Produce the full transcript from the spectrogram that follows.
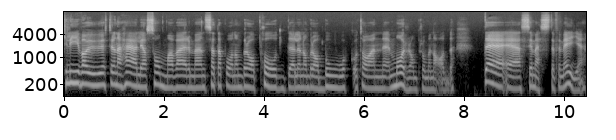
Kliva ut i den här härliga sommarvärmen, sätta på någon bra podd eller någon bra bok och ta en eh, morgonpromenad. Det är semester för mig.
